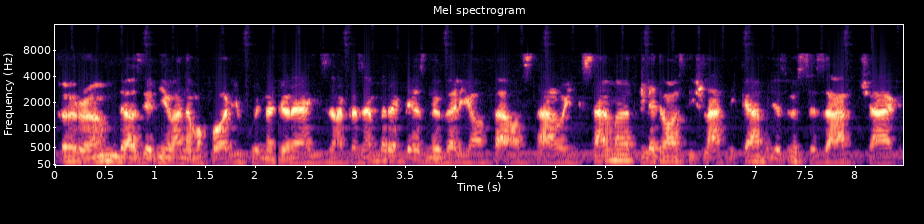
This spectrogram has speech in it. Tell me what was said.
öröm, de azért nyilván nem akarjuk, hogy nagyon elhízzanak az emberek, de ez növeli a felhasználóink számát, illetve azt is látni kell, hogy az összezártság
